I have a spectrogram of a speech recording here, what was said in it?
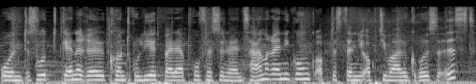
Und es wird generell kontrolliert bei der professionellen Zahnreinigung, ob das dann die optimale Größe ist.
